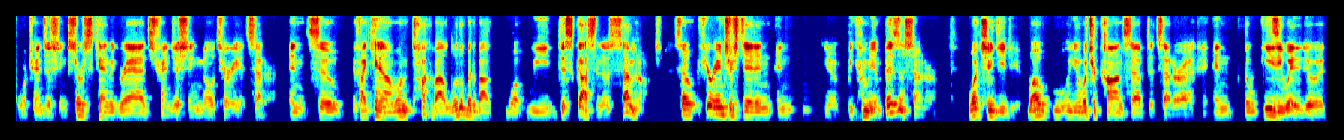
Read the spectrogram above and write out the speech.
for transitioning service academy grads, transitioning military, et cetera. And so, if I can, I want to talk about a little bit about what we discuss in those seminars. So, if you're interested in, in you know, becoming a business owner, what should you do? Well, you know, what's your concept, et cetera? And the easy way to do it,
